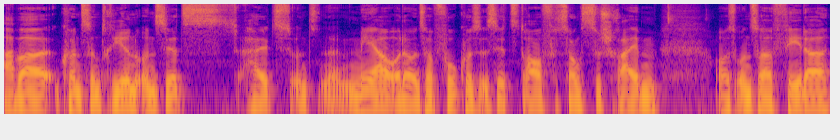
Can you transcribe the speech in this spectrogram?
aber konzentrieren uns jetzt halt uns mehr oder unser Fokus ist jetzt drauf, Songs zu schreiben aus unserer Feder,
